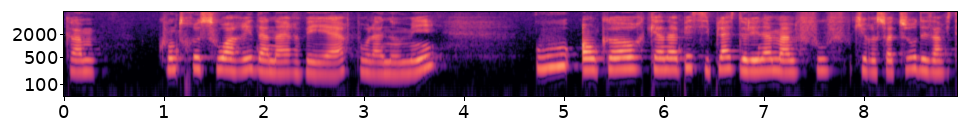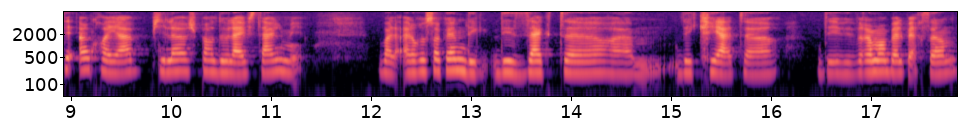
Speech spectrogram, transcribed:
comme Contre-soirée d'Anna RVR pour la nommer, ou encore Canapé 6 places de Lena Malfouf, qui reçoit toujours des invités incroyables. Puis là, je parle de lifestyle, mais voilà, elle reçoit quand même des, acteurs, euh, des créateurs, des vraiment belles personnes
